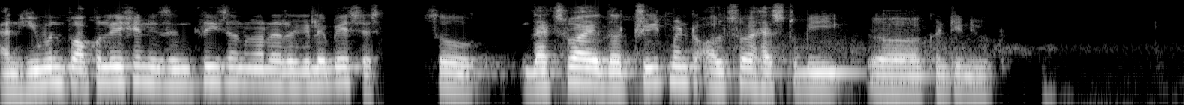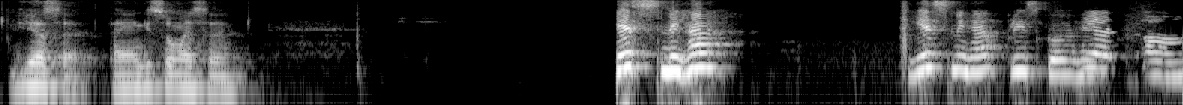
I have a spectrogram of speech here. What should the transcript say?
and human population is increasing on a regular basis. So that's why the treatment also has to be uh, continued. Yes, sir. Thank you so much, sir. Yes, Neha. Yes, Neha, please go ahead. Yes, uh,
